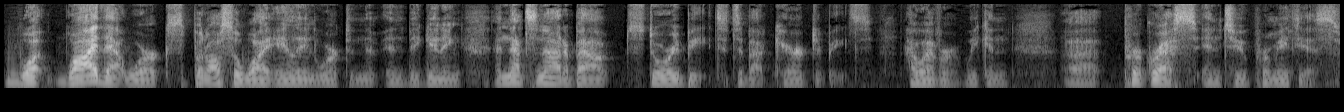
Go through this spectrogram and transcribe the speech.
what why that works, but also why Alien worked in the in the beginning. And that's not about story beats; it's about character beats. However, we can uh, progress into Prometheus.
